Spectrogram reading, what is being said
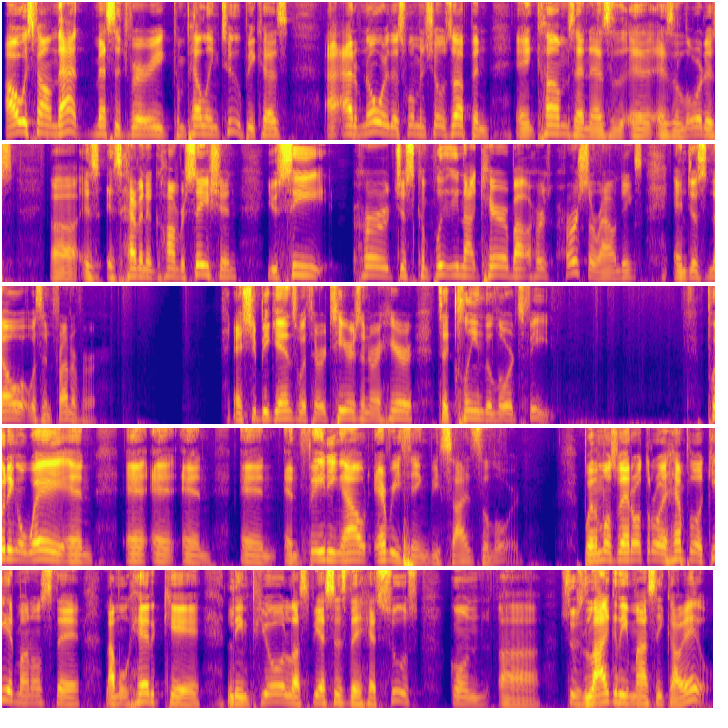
I always found that message very compelling too, because out of nowhere, this woman shows up and, and comes, and as as the Lord is uh, is is having a conversation, you see her just completely not care about her her surroundings and just know what was in front of her. And she begins with her tears and her hair to clean the Lord's feet. putting away and and and and and fading out everything besides the Lord. Podemos ver otro ejemplo aquí, hermanos, de la mujer que limpió las piezas de Jesús con uh, sus lágrimas y cabello.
